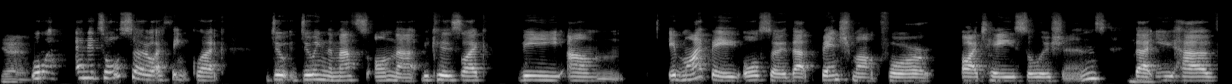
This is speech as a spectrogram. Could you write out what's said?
yeah. Well, and it's also I think like do, doing the maths on that because like the um it might be also that benchmark for IT solutions mm-hmm. that you have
